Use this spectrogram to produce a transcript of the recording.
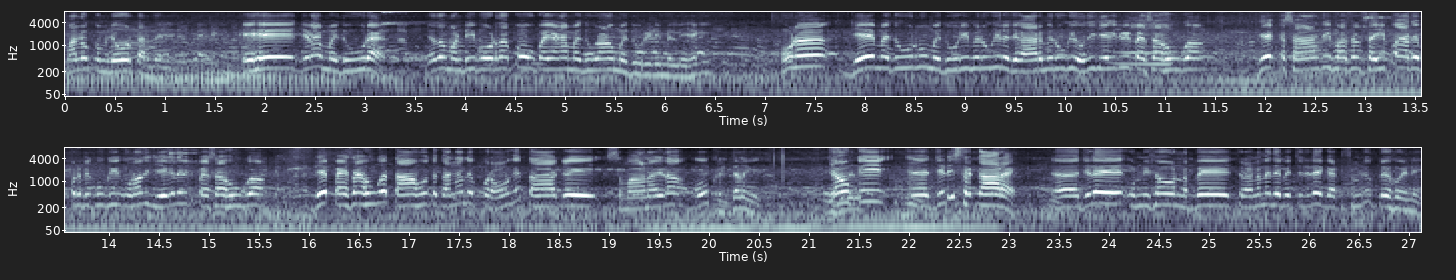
ਮੰਨ ਲਓ ਕਮਜ਼ੋਰ ਕਰਦੇ ਨੇ। ਇਹ ਜਿਹੜਾ ਮਜ਼ਦੂਰ ਹੈ, ਜਦੋਂ ਮੰਡੀ ਬੋਰਡ ਦਾ ਭੋਗ ਪੈ ਜਾਣਾ, ਮਜ਼ਦੂਰਾਂ ਨੂੰ ਮਜ਼ਦੂਰੀ ਨਹੀਂ ਮਿਲਣੀ ਹੈਗੀ। ਹੁਣ ਜੇ ਮਜ਼ਦੂਰ ਨੂੰ ਮਜ਼ਦੂਰੀ ਮਿਲੂਗੀ, ਰੋਜ਼ਗਾਰ ਮਿਲੂਗੀ, ਉਹਦੀ ਜੇਬ 'ਚ ਵੀ ਪੈਸਾ ਹੋਊਗਾ। ਜੇ ਕਿਸਾਨ ਦੀ ਫਸਲ ਸਹੀ ਭਾਅ ਦੇ ਉੱਪਰ ਵਿਕੂਗੀ, ਉਹਨਾਂ ਦੀ ਜੇਬ ਦੇ ਵਿੱਚ ਪੈਸਾ ਹੋਊਗਾ। ਜੇ ਪੈਸਾ ਹੋਊਗਾ ਤਾਂ ਉਹ ਦੁਕਾਨਾਂ ਦੇ ਉੱਪਰ ਆਉਣਗੇ, ਤਾਂ ਕਿ ਸਮਾਨ ਆ ਜਿਹੜਾ, ਉਹ ਖਰੀਦਣਗੇ। ਕਿਉਂਕਿ ਅ, ਜਿਹੜੀ ਸਰਕਾਰ ਹੈ ਅ, ਜਿਹੜੇ 1990 94 ਦੇ ਵਿੱਚ ਜਿਹੜੇ ਗੱਟ ਸਮਝੌਤੇ ਹੋਏ ਨੇ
